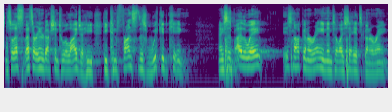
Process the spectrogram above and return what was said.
And so that's, that's our introduction to Elijah. He, he confronts this wicked king. And he says, By the way, it's not going to rain until I say it's going to rain.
